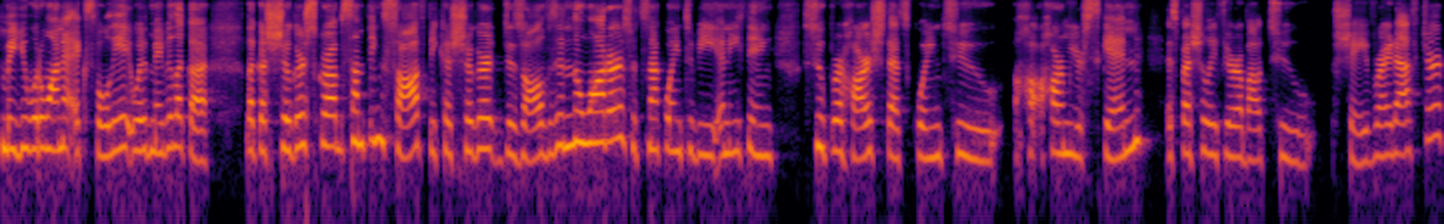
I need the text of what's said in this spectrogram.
but you would want to exfoliate with maybe like a like a sugar scrub something soft because sugar dissolves in the water so it's not going to be anything super harsh that's going to ha- harm your skin especially if you're about to shave right after.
